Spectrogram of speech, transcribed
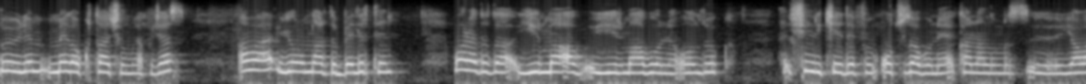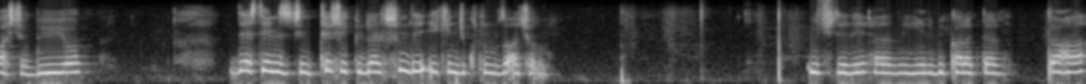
böyle mega kutu açılımı yapacağız. Ama yorumlarda belirtin. Bu arada da 20 ab 20 abone olduk. Şimdiki hedefim 30 abone. Kanalımız e, yavaşça büyüyor. Desteğiniz için teşekkürler. Şimdi ikinci kutumuzu açalım. 3 dedi. Herhalde yeni bir karakter daha.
